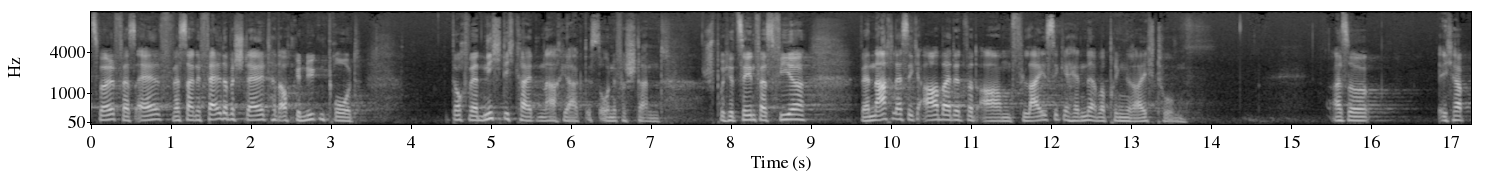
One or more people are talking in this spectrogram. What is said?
12, Vers 11, wer seine Felder bestellt, hat auch genügend Brot. Doch wer Nichtigkeiten nachjagt, ist ohne Verstand. Sprüche 10, Vers 4, wer nachlässig arbeitet, wird arm, fleißige Hände aber bringen Reichtum. Also ich habe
